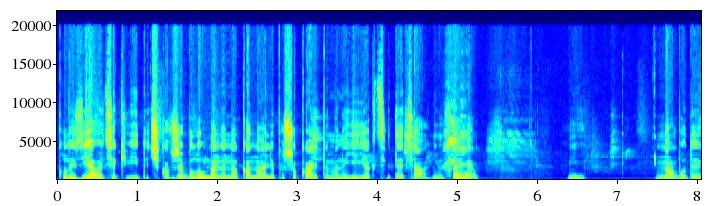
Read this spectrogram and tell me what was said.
коли з'явиться квіточка. Вже було в мене на каналі, пошукайте, мене є, як цвіте ця німфея. І вона буде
